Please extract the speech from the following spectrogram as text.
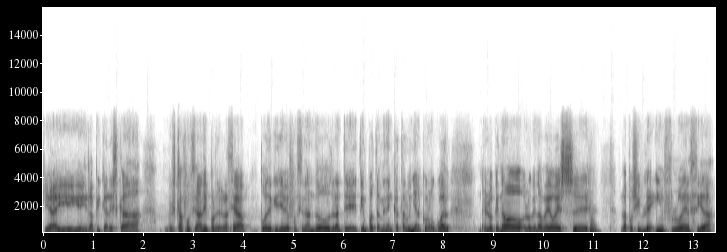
que ahí la picaresca está funcionando y por desgracia puede que lleve funcionando durante tiempo también en Cataluña, con lo cual lo que no, lo que no veo es eh, la posible influencia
